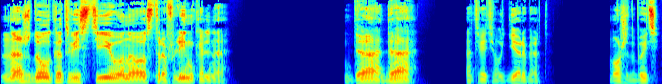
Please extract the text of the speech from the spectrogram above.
наш долг отвезти его на остров Линкольна». «Да, да», — ответил Герберт. «Может быть,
